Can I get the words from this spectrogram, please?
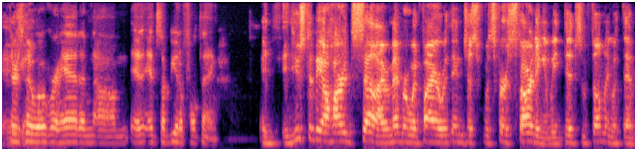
there There's no overhead, and um, it, it's a beautiful thing. It, it used to be a hard sell. I remember when Fire Within just was first starting, and we did some filming with them.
